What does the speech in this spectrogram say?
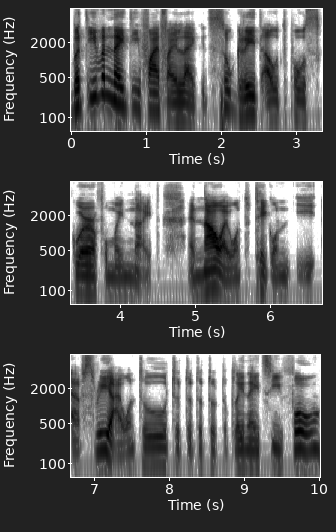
But even knight e5 i like. It's so great outpost square for my knight. And now i want to take on ef3 i want to to to to, to, to play knight c4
